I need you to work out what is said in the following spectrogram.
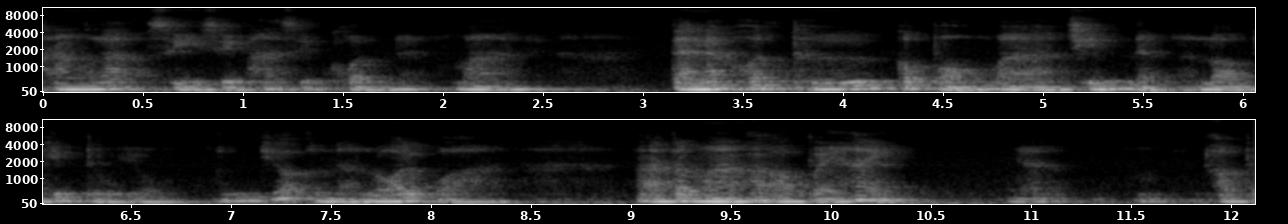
ครั้งละสี่สิบห้าสิบคนนะมาเนี่ยแต่ละคนถือกระป๋องมาชิ้นหนึ่งลองคิดดูโยมมันเยอะนะร้อยกว่าอาตมาก็เอาไปให้เอาไป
